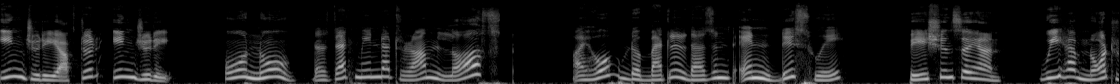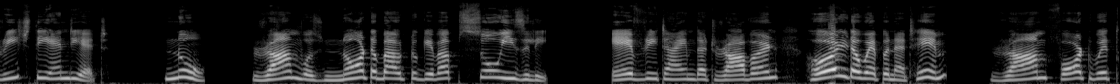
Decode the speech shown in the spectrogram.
injury after injury. Oh no, does that mean that Ram lost? I hope the battle doesn't end this way. Patience, Ayan. We have not reached the end yet. No, Ram was not about to give up so easily. Every time that Ravan hurled a weapon at him, Ram fought with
